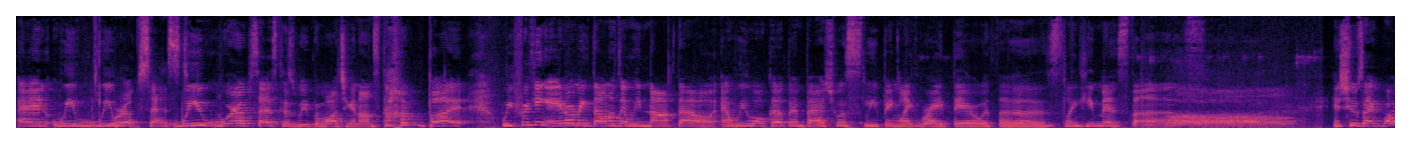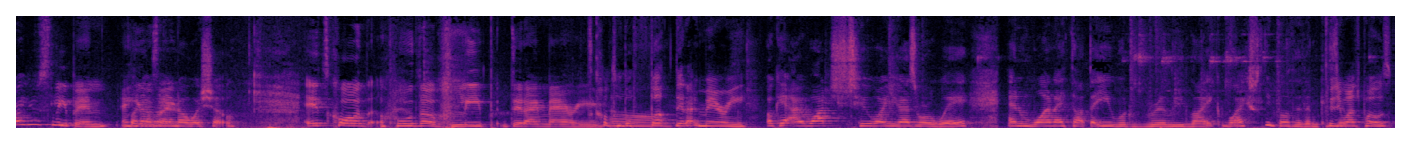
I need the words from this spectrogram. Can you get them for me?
And we we We're were obsessed. We were obsessed because we've been watching it nonstop. But we freaking ate our McDonald's and we knocked out. And we woke up and Bash was sleeping like right there with us. Like he missed us. And she was like, "Why are you sleeping?" And But he I was want to like, know what show. it's called Who the Bleep Did I Marry? It's Called who the fuck did I marry? Okay, I watched two while you guys were away, and one I thought that you would really like. Well, actually, both of them. 'cause Did you they're- watch Pose?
